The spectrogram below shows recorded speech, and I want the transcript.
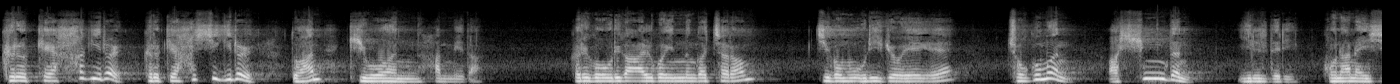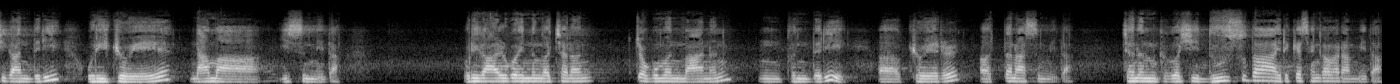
그렇게 하기를 그렇게 하시기를 또한 기원합니다. 그리고 우리가 알고 있는 것처럼 지금 우리 교회에 조금은 힘든 일들이 고난의 시간들이 우리 교회에 남아 있습니다. 우리가 알고 있는 것처럼 조금은 많은 음, 분들이 어, 교회를 어, 떠났습니다. 저는 그것이 누수다 이렇게 생각을 합니다.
